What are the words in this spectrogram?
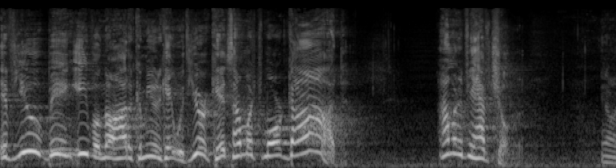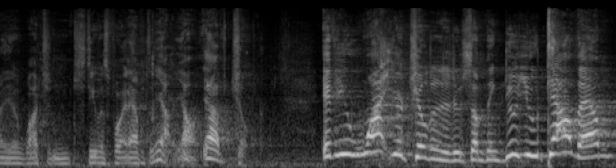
If you, being evil, know how to communicate with your kids, how much more God? How many of you have children? You know, you're watching Stevens Point, Appleton. Yeah, yeah, you have children. If you want your children to do something, do you tell them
